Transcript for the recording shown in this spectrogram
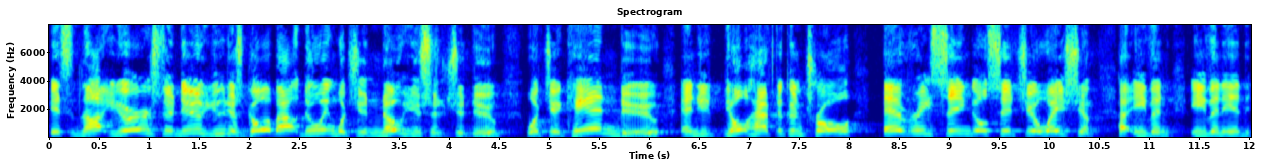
It's not yours to do. You just go about doing what you know you should, should do, what you can do, and you don't have to control every single situation. Uh, even even in,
